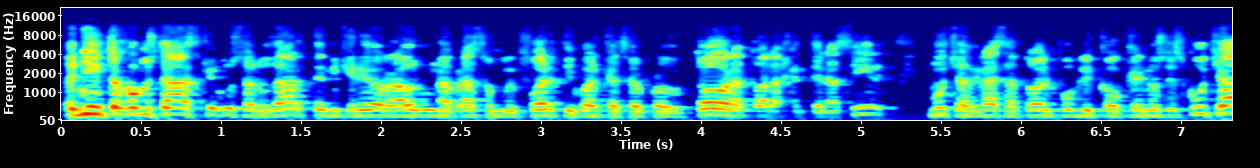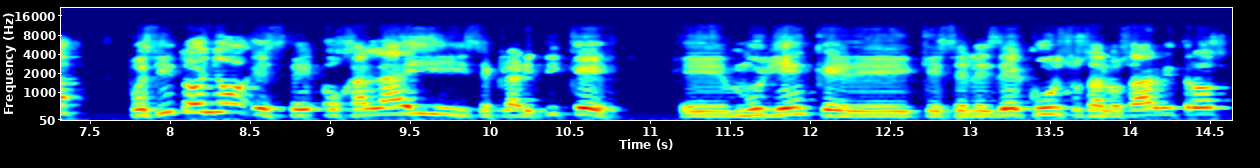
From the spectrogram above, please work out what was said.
Toñito, ¿cómo estás? Qué gusto saludarte, mi querido Raúl. Un abrazo muy fuerte, igual que al señor productor, a toda la gente de Nacir. Muchas gracias a todo el público que nos escucha. Pues sí, Toño, este, ojalá y se clarifique eh, muy bien que, que se les dé cursos a los árbitros,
